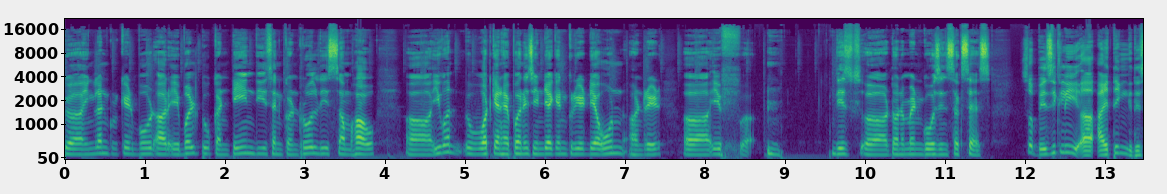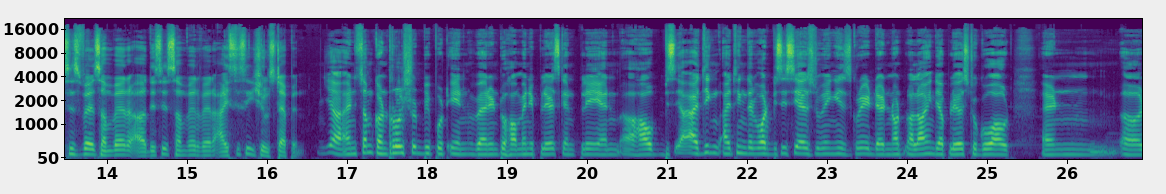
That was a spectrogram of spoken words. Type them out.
england cricket board are able to contain these and control these somehow even what can happen is india can create their own 100 uh, if uh, this uh, tournament goes in success. So basically, uh, I think this is where somewhere uh, this is somewhere where ICC should step in. yeah and some control should be put in where into how many players can play and uh, how BC- i think i think that what bcci is doing is great. They're not allowing their players to go out and uh,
